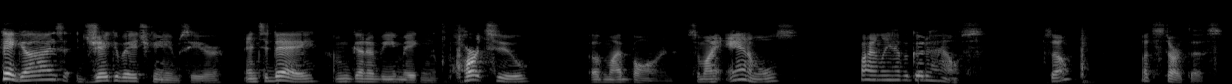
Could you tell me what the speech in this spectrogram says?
Hey guys, Jacob H Gamez here, and today I'm gonna be making part two of my barn. So my animals finally have a good house. So, let's start this.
